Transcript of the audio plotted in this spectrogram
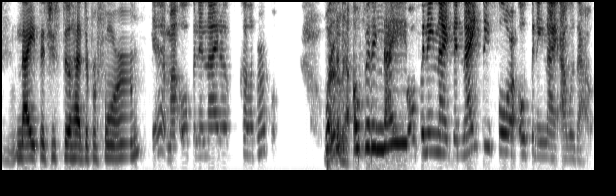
Mhm. night that you still had to perform? yeah, my opening night of Color Purple. Was Really? it the opening night? Opening night, the night before opening night, I was out.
